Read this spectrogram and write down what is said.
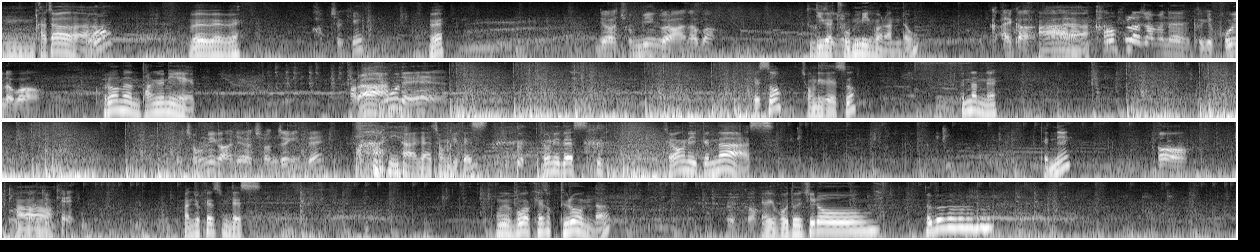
음 가자 어? 왜 왜 왜? 갑자기? 왜? 내가 좀비인 걸 아나 봐. 네가 좀비. 좀비인 걸 안다고? 아, 그러니까 아. 아, 카모플라즈 하면은 그게 보이나 봐. 그러면 당연히 아, 아. 비 오네. 됐어? 정리됐어? 끝났네 정리가 아니라 전쟁인데? 아니야 아니야 정리됐어 정리됐어 정리 끝났어 됐니? 어. 어. 어. 만족해. 만족했으면 됐어 오늘 뭐가 계속 들어온다 그러니까. 여기 못 오지롱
